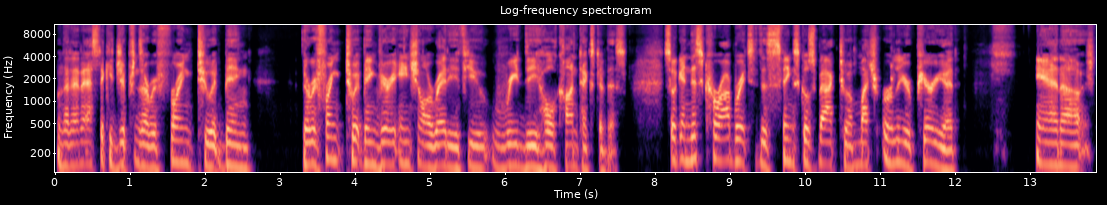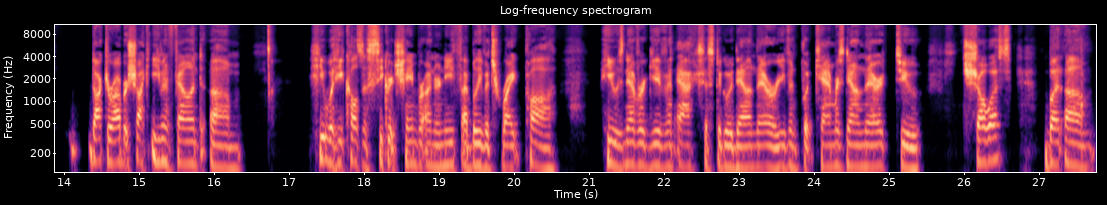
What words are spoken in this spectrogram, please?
when the dynastic Egyptians are referring to it being, they're referring to it being very ancient already. If you read the whole context of this, so again, this corroborates that the Sphinx goes back to a much earlier period, and uh, Dr. Robert Schoch even found um, he what he calls a secret chamber underneath. I believe it's right paw. He was never given access to go down there or even put cameras down there to show us. But um,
